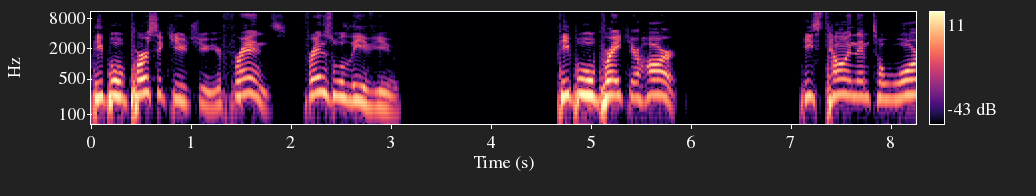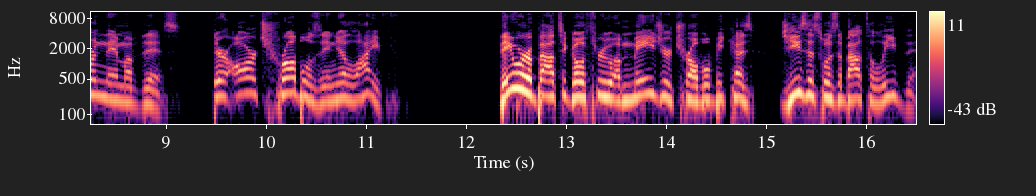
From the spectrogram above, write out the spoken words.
People will persecute you, your friends. Friends will leave you. People will break your heart. He's telling them to warn them of this. There are troubles in your life. They were about to go through a major trouble because Jesus was about to leave them.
